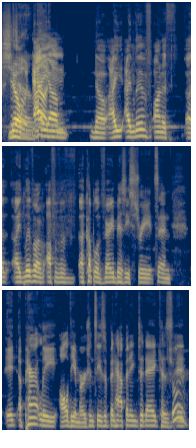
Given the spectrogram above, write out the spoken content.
Shit's no, going I down, um, dude. no, I I live on a, uh, live off of a, a couple of very busy streets, and it apparently all the emergencies have been happening today because Sure.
